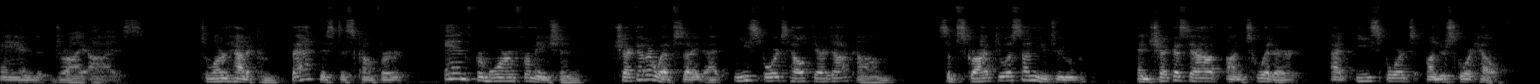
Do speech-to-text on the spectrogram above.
and dry eyes. To learn how to combat this discomfort and for more information, check out our website at esportshealthcare.com subscribe to us on YouTube, and check us out on Twitter at esports underscore health.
